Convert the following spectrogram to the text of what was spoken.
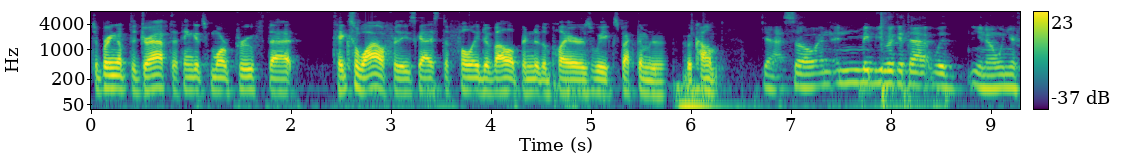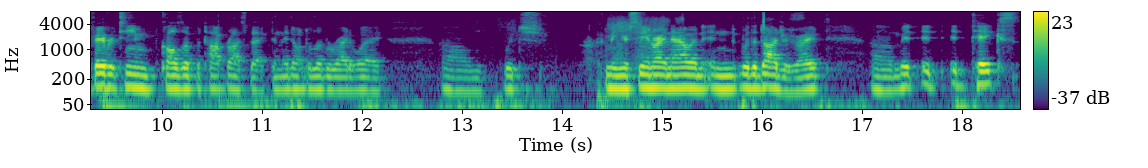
to bring up the draft, I think it's more proof that it takes a while for these guys to fully develop into the players we expect them to become. Yeah, so and, and maybe you look at that with you know when your favorite team calls up a top prospect and they don't deliver right away, um, which I mean you're seeing right now in, in with the Dodgers, right? Um, it, it, it takes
